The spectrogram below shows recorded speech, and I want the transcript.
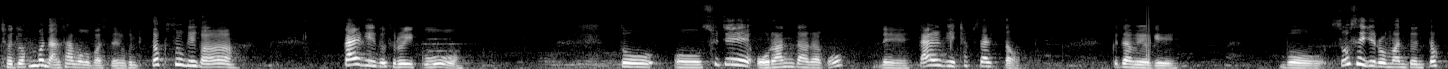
저도 한 번도 안 사 먹어봤어요. 근데 떡 속에가 딸기도 들어있고 또 어, 수제 오란다라고 네 딸기 찹쌀떡 그 다음에 여기 뭐 소세지로 만든 떡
